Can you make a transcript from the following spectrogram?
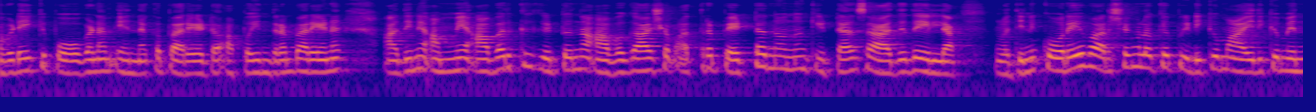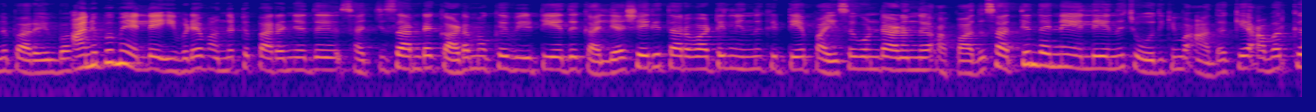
അവിടേക്ക് പോവണം എന്നൊക്കെ പറയട്ടോ അപ്പോൾ ഇന്ദ്രൻ പറയണേ അതിന് അമ്മ അവർക്ക് കിട്ടുന്ന അവകാശം അത്ര പെട്ടെന്നൊന്നും കിട്ടാൻ സാധ്യതയില്ല. അതിന് കുറേ വർഷങ്ങളൊക്കെ പിടിക്കുമായിരിക്കും എന്ന് പറയുമ്പോൾ അനുപമയല്ലേ ഇവിടെ വന്നിട്ട് പറഞ്ഞത് സച്ചി സാറിന്റെ കടമൊക്കെ വീട്ടിയത് കല്യാശ്ശേരി തറവാട്ടിൽ നിന്ന് കിട്ടിയ പൈസ കൊണ്ടാണെന്ന്. അപ്പോൾ അത് സത്യം തന്നെയല്ലേ എന്ന് ചോദിക്കുമ്പോൾ അതൊക്കെ അവർക്ക്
